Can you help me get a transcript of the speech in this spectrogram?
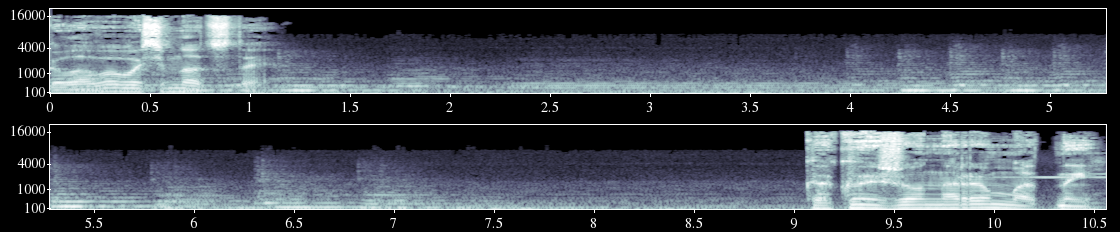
Глава 18 Какой же он ароматный!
